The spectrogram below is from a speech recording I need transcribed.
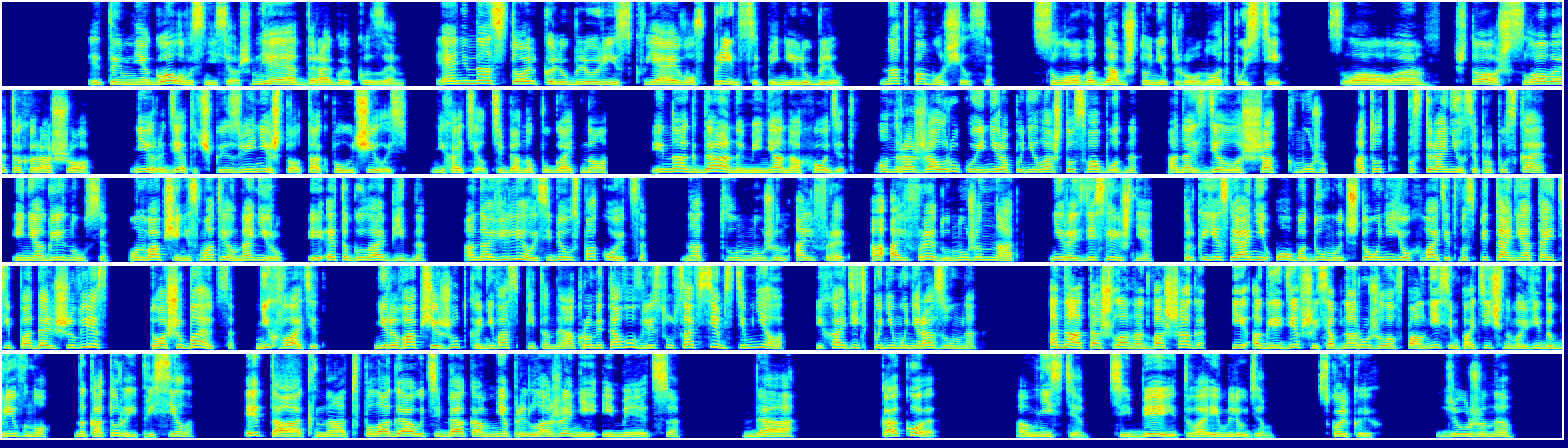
И ты мне голову снесешь? Нет, дорогой кузен. Я не настолько люблю риск. Я его в принципе не люблю. Над поморщился. Слово дам, что не трону, отпусти. Слово. Что ж, слово это хорошо. Нира, деточка, извини, что так получилось. Не хотел тебя напугать, но иногда на меня находит. Он разжал руку, и Нира поняла, что свободна. Она сделала шаг к мужу, а тот посторонился, пропуская, и не оглянулся. Он вообще не смотрел на Ниру, и это было обидно. Она велела себе успокоиться. Нату нужен Альфред, а Альфреду нужен Нат. Нира здесь лишняя. Только если они оба думают, что у нее хватит воспитания отойти подальше в лес, то ошибаются. Не хватит. Нира вообще жутко невоспитанная, а кроме того в лесу совсем стемнело, и ходить по нему неразумно. Она отошла на два шага и, оглядевшись, обнаружила вполне симпатичного вида бревно, на которое и присела. Итак, Над, полагаю, у тебя ко мне предложение имеется. Да. Какое? Амнистия. Тебе и твоим людям. Сколько их? Дюжина.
